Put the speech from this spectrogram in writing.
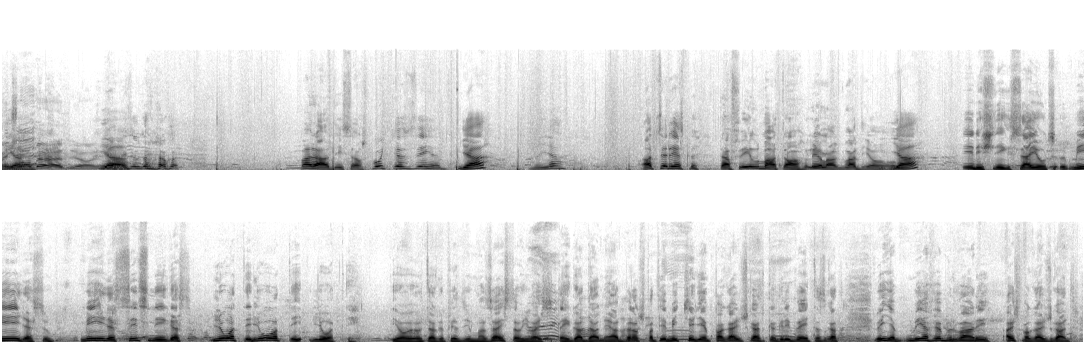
It's Jā. jā. jā. Jā. Parādīja savus puķas zied. Jā. Nu, jā. Atceries, tā, filmā tā lielā gladiāla. Jā. Brīnišķīgas sajūtas, mīļas, mīļas, sirsnīgas, ļoti, ļoti, ļoti. Jo jo tagad piedzima mazais, tā viņa vairs tajā gadā neatbrauks pa tiem miķeļiem pagājušajā gadā, ka gribēja tas gads. Viņa bija februārī aizpagājušajā gadā.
